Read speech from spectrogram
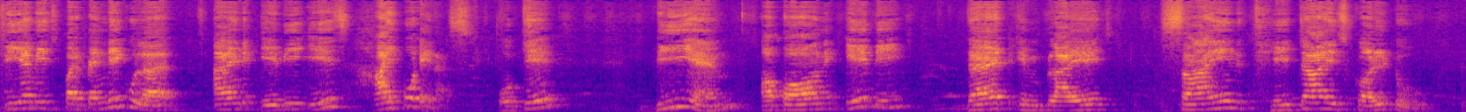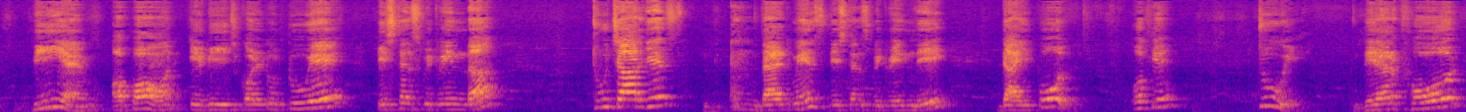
BM is perpendicular and AB is hypotenuse. Okay. BM upon AB that implies sine theta is equal to Bm upon AB is equal to 2A distance between the two charges. That means distance between the dipole. Okay? 2A therefore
